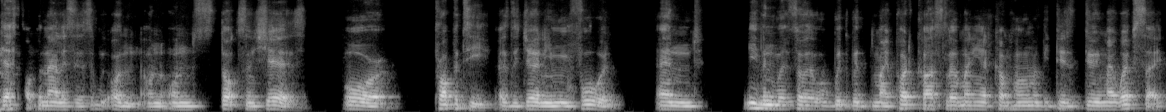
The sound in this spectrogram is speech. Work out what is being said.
desktop analysis on, on, on stocks and shares or property as the journey moved forward. And even with so with, with my podcast, Slow Money, I'd come home and be doing my website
